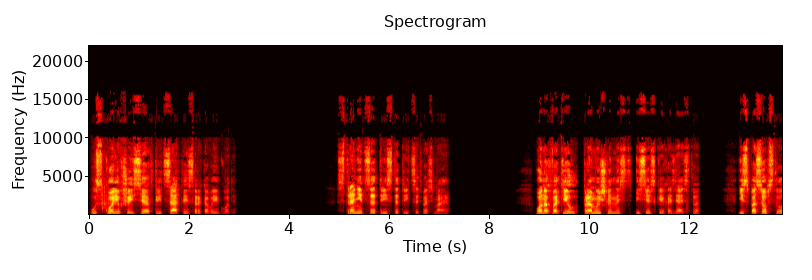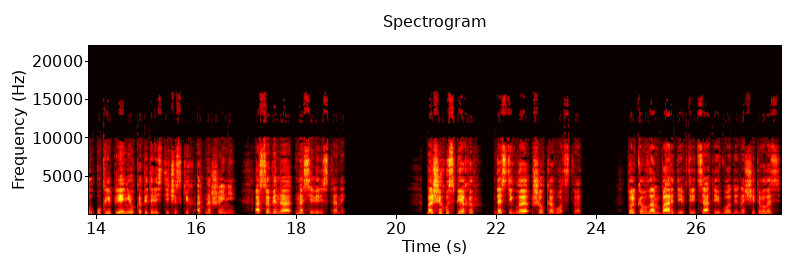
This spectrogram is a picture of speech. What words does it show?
ускорившийся в 30-40-е годы. Страница 338. Он охватил промышленность и сельское хозяйство, и способствовал укреплению капиталистических отношений, особенно на севере страны. Больших успехов достигло шелководство. Только в Ломбардии в 30-е годы насчитывалось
